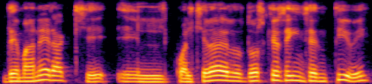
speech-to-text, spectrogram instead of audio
De manera que el, cualquiera de los dos que se incentive,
